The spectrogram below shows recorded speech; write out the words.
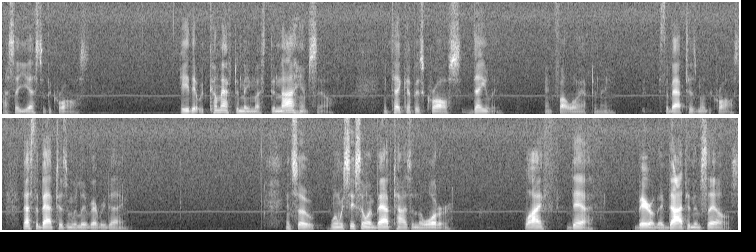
I say yes to the cross. He that would come after me must deny himself and take up his cross daily and follow after me. It's the baptism of the cross. That's the baptism we live every day. And so when we see someone baptized in the water, life, death, burial, they've died to themselves.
